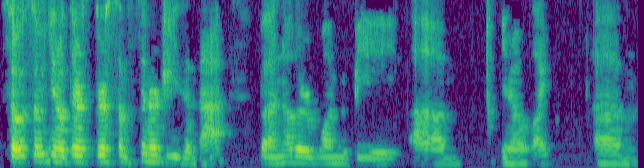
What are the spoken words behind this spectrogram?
so, so, you know, there's, there's some synergies in that, but another one would be, um, you know, like, um,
